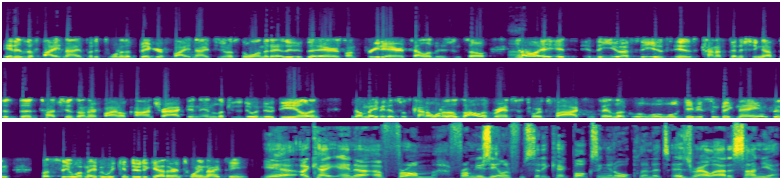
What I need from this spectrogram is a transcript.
it is a fight night, but it's one of the bigger fight nights. You know, it's the one that, that airs on free to air television. So you know it, it's the UFC is is kind of finishing up the, the touches on their final contract and, and looking to do a new deal, and you know, maybe this was kind of one of those olive branches towards Fox and say, look, we'll, we'll, give you some big names and let's see what maybe we can do together in 2019. Yeah, okay. And uh, uh, from from New Zealand, from City Kickboxing in Auckland, it's Israel Adesanya,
